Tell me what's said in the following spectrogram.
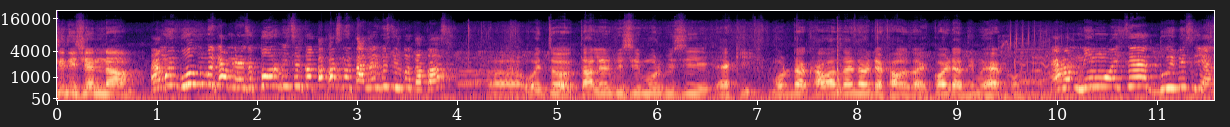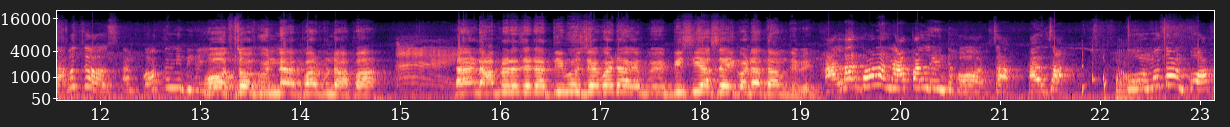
জিনিসের নাম। আমি বুঝব কেমনে? যে তোর বিসির কথা কস না তালের বিসির কথা কস। ওই তো তালের বিশি মোর বিশি একই। মোরটা খাওয়া যায় না ওইটা খাওয়া যায়। কয়টা দিমে হ্যাঁ এখন নিম হইছে দুই বিসি এলা বুঝছস? আমি কত নিবি ও তো গুন্না পারব না আপা। And আপনারা যেটা দিমু যে কয়টা বিশি আছে এই কয়টা দাম দেবেন? হালার ভরা না পারলে ধর যা যা। তোর মতন কত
